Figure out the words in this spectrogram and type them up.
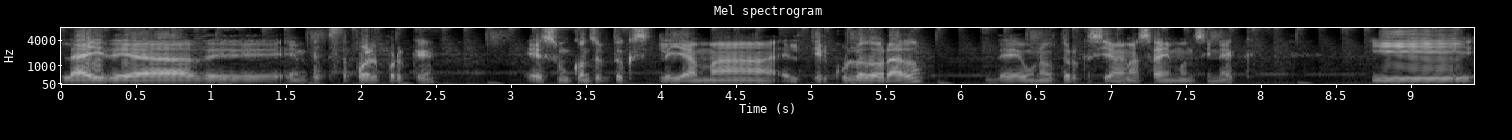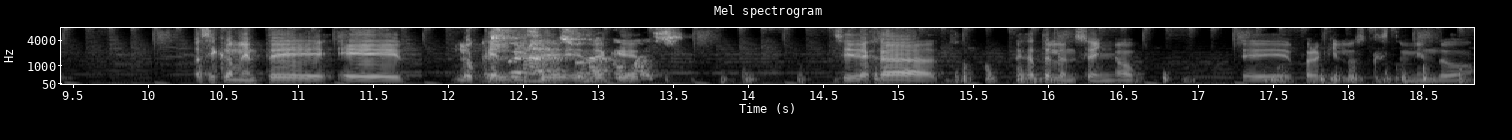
la idea de empezar por el porqué. Es un concepto que se le llama el círculo dorado, de un autor que se llama Simon Sinek. Y básicamente eh, lo que él dice es de que... Si deja, déjate lo enseño eh, para que los que estén viendo...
